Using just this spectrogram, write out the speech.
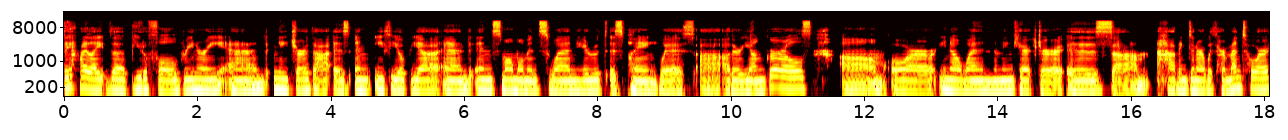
they highlight the beautiful greenery and nature that is in Ethiopia and in small moments when Hirut is playing with uh, other young girls, um, or, you know, when the main character is um, having dinner with her mentor.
